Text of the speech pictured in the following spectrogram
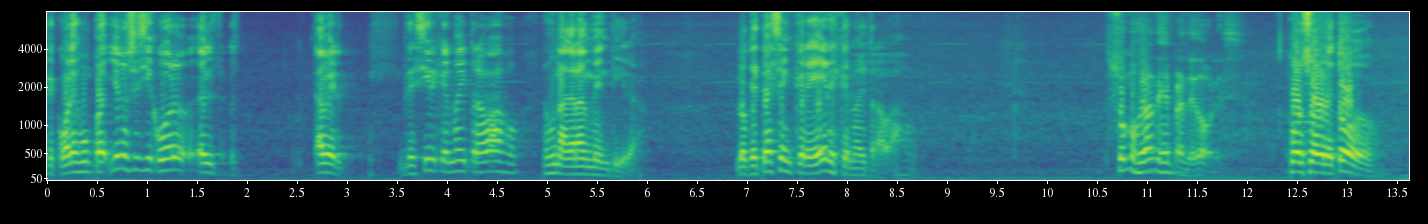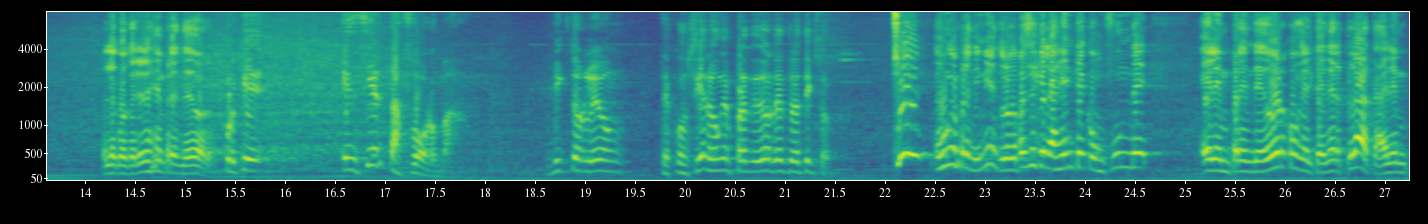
Ecuador es un país, yo no sé si Ecuador, el- a ver, decir que no hay trabajo es una gran mentira. Lo que te hacen creer es que no hay trabajo. Somos grandes emprendedores. Por sobre todo, el ecuatoriano es emprendedor. Porque En cierta forma, Víctor León, ¿te consideras un emprendedor dentro de TikTok? Sí, es un emprendimiento. Lo que pasa es que la gente confunde el emprendedor con el tener plata. El em-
